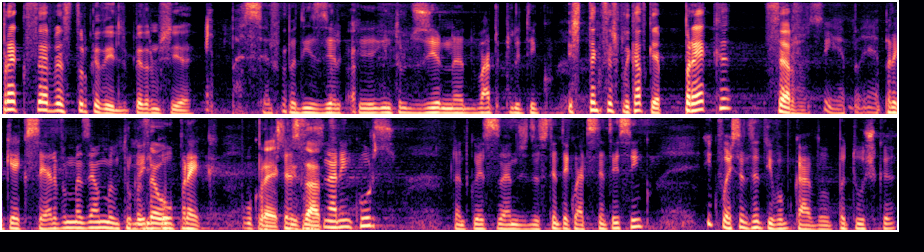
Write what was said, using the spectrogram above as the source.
para que serve esse trocadilho, Pedro Mexia? Epá, serve para dizer que introduzir no debate político... Isto tem que ser explicado, que é PREC serve. Sim, é, é para que é que serve, mas é um trocadilho é o, com o PREC. O PREC, exato. em curso, portanto, com esses anos de 74 e 75, e que foi esta tentativa um bocado patusca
